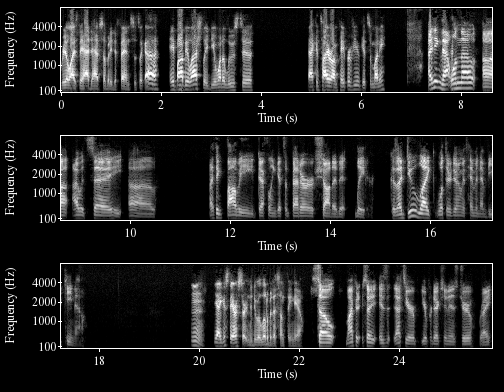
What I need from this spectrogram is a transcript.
realized they had to have somebody defend. So it's like, ah, hey Bobby Lashley, do you want to lose to McIntyre on pay per view? Get some money. I think that one though, uh, I would say, uh, I think Bobby definitely gets a better shot at it later because I do like what they're doing with him and MVP now. Mm. Yeah, I guess they are starting to do a little bit of something new. So my so is that's your your prediction is Drew right?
